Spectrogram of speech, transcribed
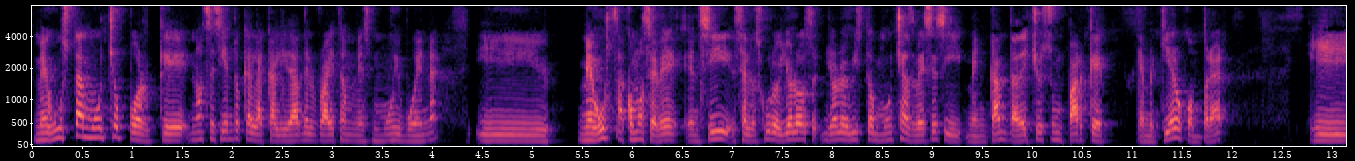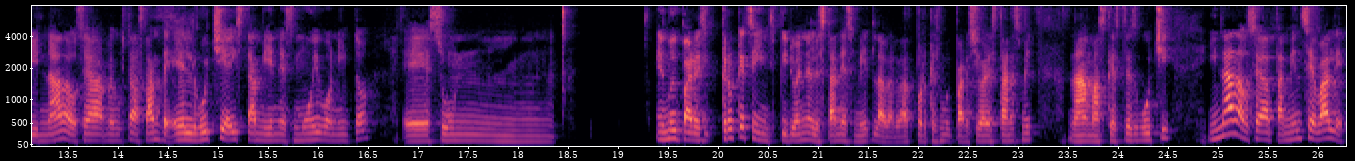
Me gusta mucho porque, no sé, siento que la calidad del Rhythm es muy buena y me gusta cómo se ve. En sí, se los juro, yo, yo lo he visto muchas veces y me encanta. De hecho, es un par que, me quiero comprar. Y nada, o sea, me gusta bastante. El Gucci Ace también es muy bonito. Es un... Es muy parecido. Creo que se inspiró en el Stan Smith, la verdad, porque es muy parecido al Stan Smith. Nada más que este es Gucci. Y nada, o sea, también se vale.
